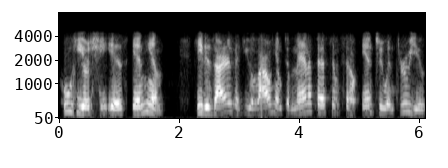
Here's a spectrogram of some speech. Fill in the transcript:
who he or she is in Him. He desires that you allow Him to manifest Himself into and through you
